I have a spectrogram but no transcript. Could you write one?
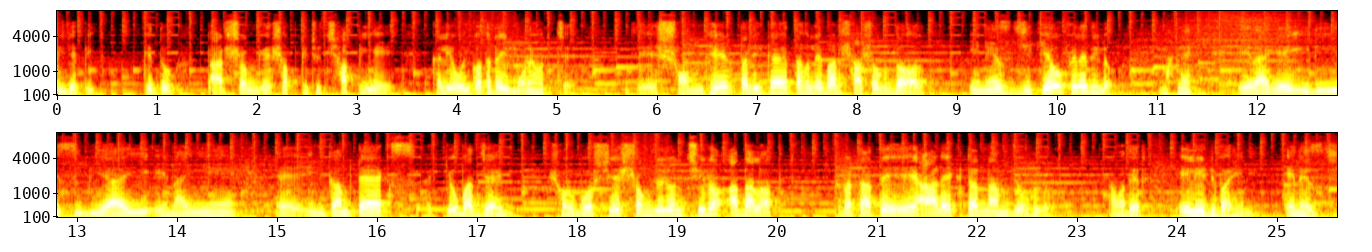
বিজেপি। কিন্তু তার সঙ্গে সব কিছু ছাপিয়ে খালি ওই কথাটাই মনে হচ্ছে। যে সন্ধের তালিকায় তাহলে এবার শাসক দল এনএসজিকেও ফেলে দিল। মানে এর আগে ED, CBI, NIA income tax কেউ বাদ যায়নি। সর্বশেষ সংযোজন ছিল আদালত। এবার তাতে আর একটার নাম যোগ হলো। আমাদের এলিট বাহিনী, এনএসজি।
